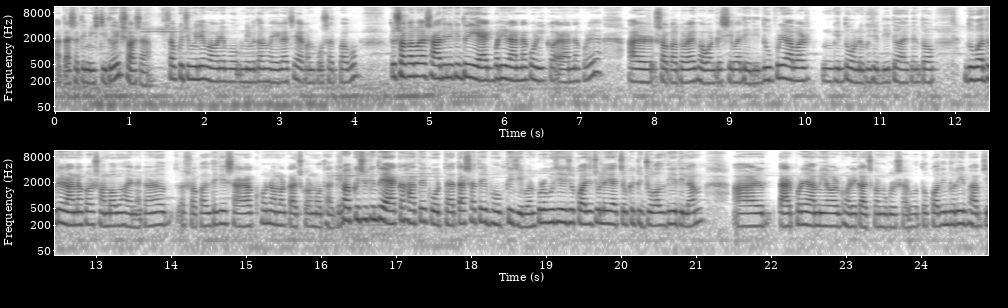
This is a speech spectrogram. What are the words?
আর তার সাথে মিষ্টি দই শশা সব কিছু মিলিয়ে ভগবানের ভোগ নিবেদন হয়ে গেছে, এখন প্রসাদ পাবো। তো সকালবেলা সারাদিনে কিন্তু এই একবারই রান্না করি, রান্না করে, আর সকালবেলায় ভগবানকে সেবা দিয়ে দিই। দুপুরে আবার কিন্তু অন্য কিছু দিতে হয়, কিন্তু দুবার ধরে রান্না করা সম্ভব হয় না। কারণ সকাল থেকে সারাক্ষণ আমার কাজকর্ম থাকে। সব কিছু কিন্তু একা হাতে করতে হয়, তার সাথে ভক্তি জীবন। প্রভু যে এই যে কাজে চলে যাচ্ছে, ওকে একটু জল দিয়ে দিলাম। আর তারপরে আমি আবার ঘরে কাজকর্মগুলো সারবো। তো কদিন ধরেই ভাবছি,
